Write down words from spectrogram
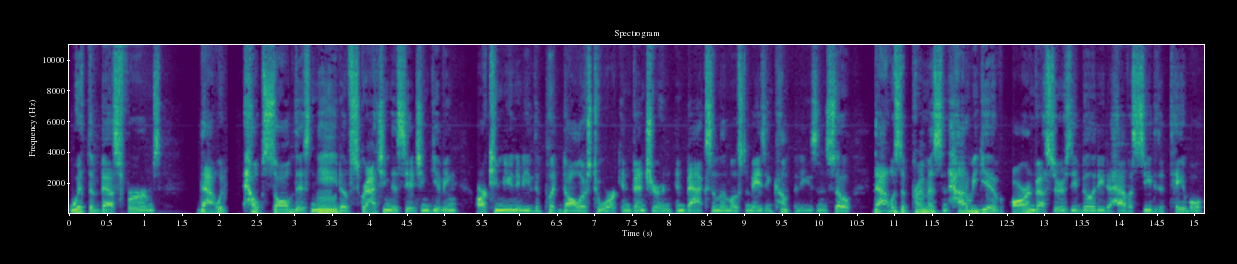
with the best firms, that would help solve this need mm. of scratching this itch and giving our community to put dollars to work and venture and, and back some of the most amazing companies. And so that was the premise. And how do we give our investors the ability to have a seat at the table?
